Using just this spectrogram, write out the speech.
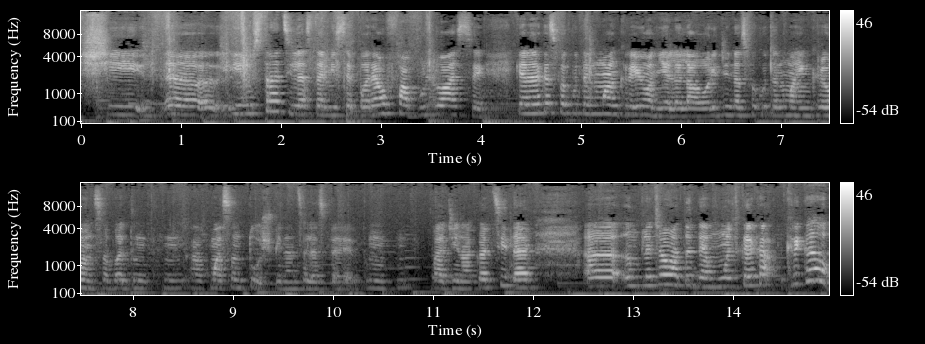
și uh, ilustrațiile astea mi se păreau fabuloase, chiar dacă sunt făcute numai în creion, ele la origine sunt făcute numai în creion, să văd, în, în, acum sunt tuși, bineînțeles, pe în, pagina cărții, dar uh, îmi plăceau atât de mult, cred că, cred că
